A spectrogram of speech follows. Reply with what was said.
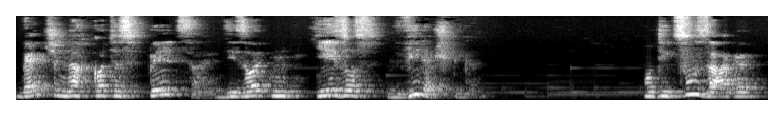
Menschen nach Gottes Bild sein. Sie sollten Jesus widerspiegeln. Und die Zusage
